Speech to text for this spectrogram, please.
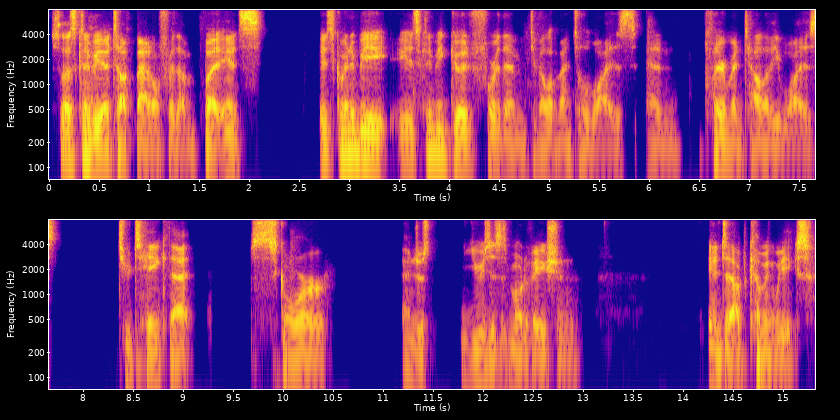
so that's going to be a tough battle for them. But it's it's going to be it's going to be good for them developmental wise and player mentality wise to take that score and just use it as motivation into upcoming weeks.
